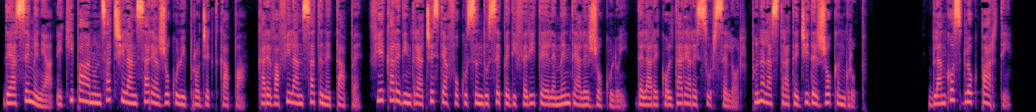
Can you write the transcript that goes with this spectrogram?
De asemenea, echipa a anunțat și lansarea jocului Project K, care va fi lansat în etape, fiecare dintre acestea focusându-se pe diferite elemente ale jocului, de la recoltarea resurselor până la strategii de joc în grup. Blancos Block Party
